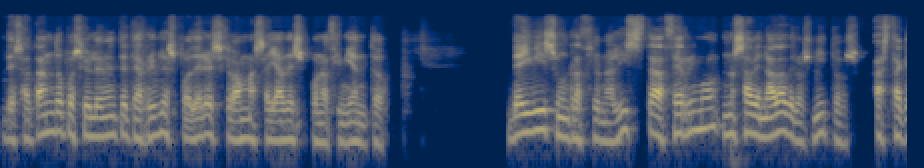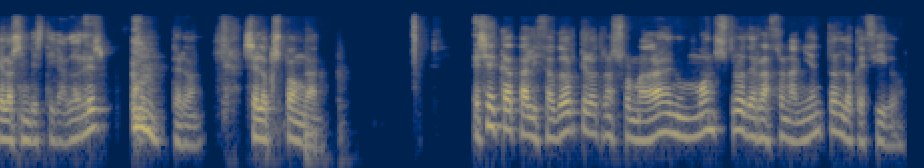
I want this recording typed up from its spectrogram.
desatando posiblemente terribles poderes que van más allá de su conocimiento. Davis, un racionalista acérrimo, no sabe nada de los mitos hasta que los investigadores perdón, se lo expongan. Es el catalizador que lo transformará en un monstruo de razonamiento enloquecido,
